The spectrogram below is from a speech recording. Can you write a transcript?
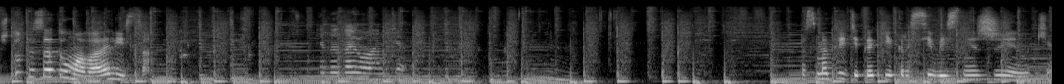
Что ты задумала, Алиса? Это Таиланде. Посмотрите, какие красивые снежинки.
